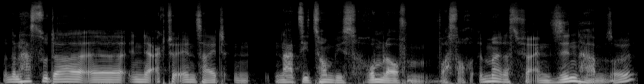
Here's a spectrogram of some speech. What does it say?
Und dann hast du da äh, in der aktuellen Zeit Nazi-Zombies rumlaufen, was auch immer das für einen Sinn haben soll.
